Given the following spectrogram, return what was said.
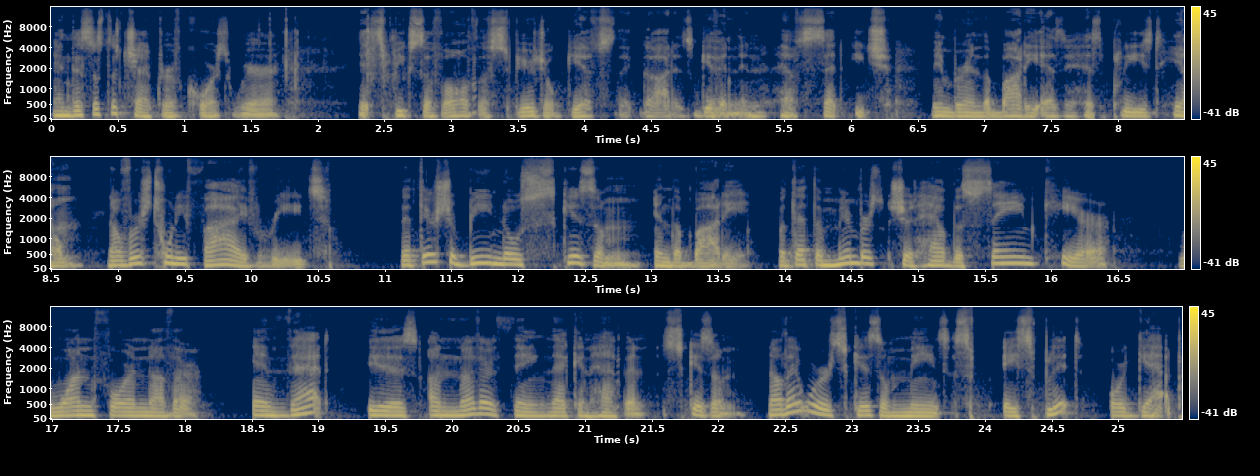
And this is the chapter, of course, where it speaks of all the spiritual gifts that God has given and have set each member in the body as it has pleased him. Now, verse 25 reads that there should be no schism in the body, but that the members should have the same care one for another. And that is another thing that can happen schism. Now, that word schism means a split or gap,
